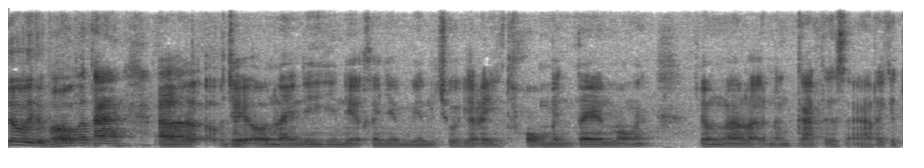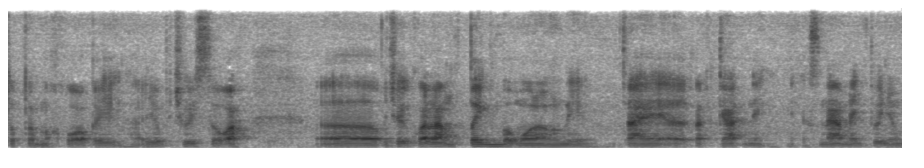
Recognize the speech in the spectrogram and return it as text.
ចូលពីដំបូងគាត់ថាអឺជួយអូនឡាញនេះគេនេះឃើញមានជួយឥឡូវធំមែនតែនហ្មងណាចឹងឥឡូវហ្នឹងកាត់ទៅស្អាតហើយគេទុកទៅមកគ្រាប់ឯងហើយយកទៅជួយស្រស់អឺជួយគាត់ឡើងពេញមុខមកនេះតែគាត់កាត់នេះស្នាមនេះពួកខ្ញុំ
